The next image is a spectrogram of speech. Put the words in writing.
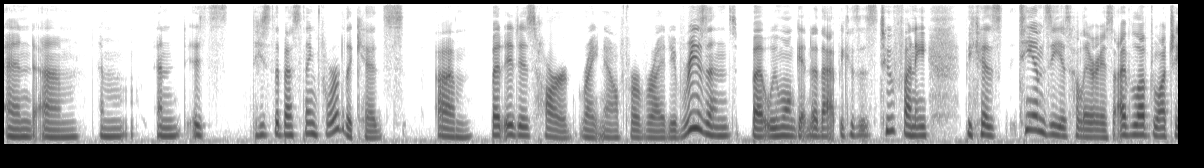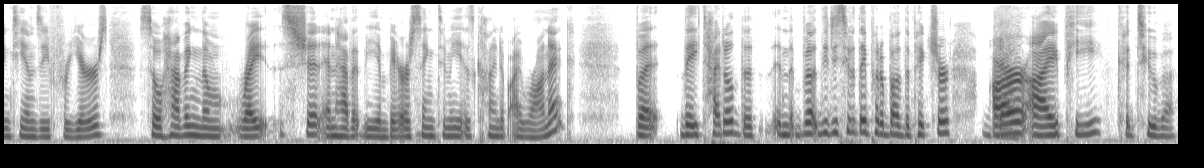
and um and and it's he's the best thing for the kids. Um, but it is hard right now for a variety of reasons. But we won't get into that because it's too funny. Because TMZ is hilarious. I've loved watching TMZ for years. So having them write shit and have it be embarrassing to me is kind of ironic but they titled the, in the but did you see what they put above the picture r.i.p Ketubah.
